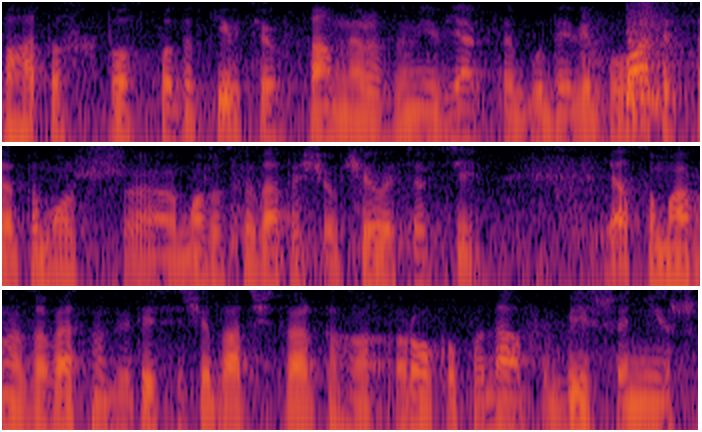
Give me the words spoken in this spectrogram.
Багато хто з податківців сам не розумів, як це буде відбуватися, тому ж е, можу сказати, що вчилися всі. Я сумарно за весну 2024 року подав більше ніж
